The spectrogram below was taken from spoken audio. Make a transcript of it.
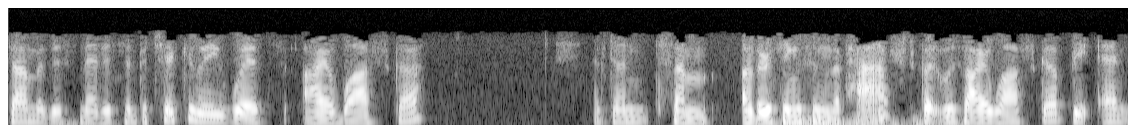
some of this medicine, particularly with ayahuasca. I've done some other things in the past, but it was ayahuasca, and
